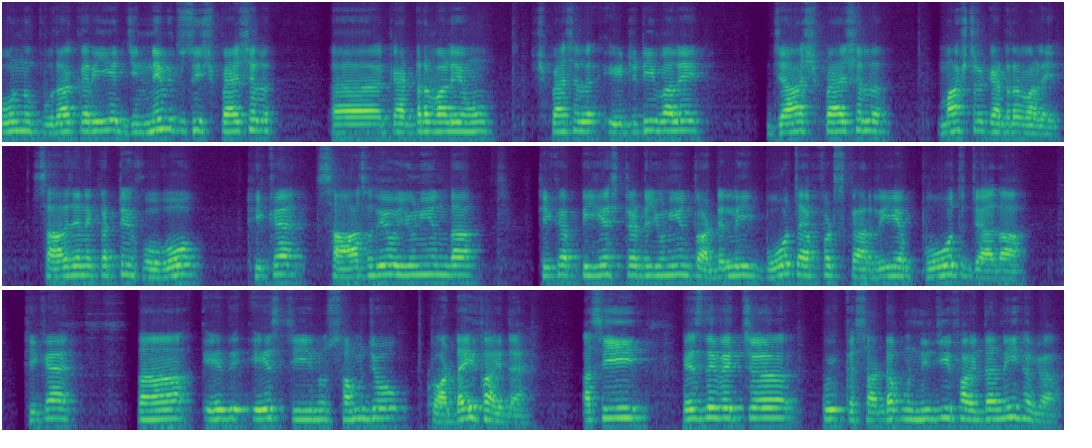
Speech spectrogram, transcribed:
ਉਹਨੂੰ ਪੂਰਾ ਕਰੀਏ। ਜਿੰਨੇ ਵੀ ਤੁਸੀਂ ਸਪੈਸ਼ਲ ਕੈਡਰ ਵਾਲੇ ਹੋ ਸਪੈਸ਼ਲ ਈਟੀਟੀ ਵਾਲੇ ਜਾਂ ਸਪੈਸ਼ਲ ਮਾਸਟਰ ਕੈਡਰ ਵਾਲੇ, ਸਾਰੇ ਜਣੇ ਇਕੱਠੇ ਹੋਵੋ, ਠੀਕ ਹੈ? ਸਾਥ ਦਿਓ ਯੂਨੀਅਨ ਦਾ। ਠੀਕ ਹੈ? ਪੀਐਸ ਟੈਟ ਯੂਨੀਅਨ ਤੁਹਾਡੇ ਲਈ ਬਹੁਤ ਐਫਰਟਸ ਕਰ ਰਹੀ ਹੈ, ਬਹੁਤ ਜ਼ਿਆਦਾ। ਠੀਕ ਹੈ? ਤਾਂ ਇਹ, ਇਸ ਚੀਜ਼ ਨੂੰ ਸਮਝੋ, ਤੁਹਾਡਾ ਹੀ ਫਾਇਦਾ ਹੈ। ਅਸੀਂ ਇਸ ਦੇ ਵਿੱਚ ਕੋਈ ਕ- ਸਾਡਾ ਕੋਈ ਨਿੱਜੀ ਫਾਇਦਾ ਨਹੀਂ ਹੈਗਾ।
